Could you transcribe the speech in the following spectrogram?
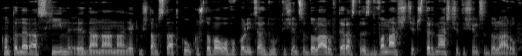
kontenera z Chin y, na, na, na jakimś tam statku kosztowało w okolicach 2000 dolarów. Teraz to jest 12, 14 tysięcy dolarów.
